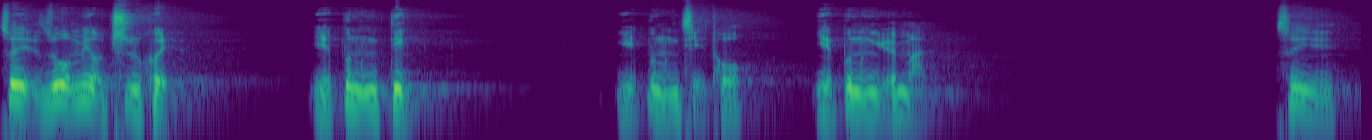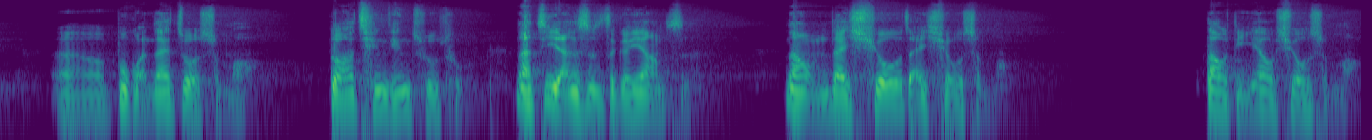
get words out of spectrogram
所以如果没有智慧，也不能定，也不能解脱，也不能圆满。所以，呃，不管在做什么，都要清清楚楚。那既然是这个样子，那我们在修，在修什么？到底要修什么？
